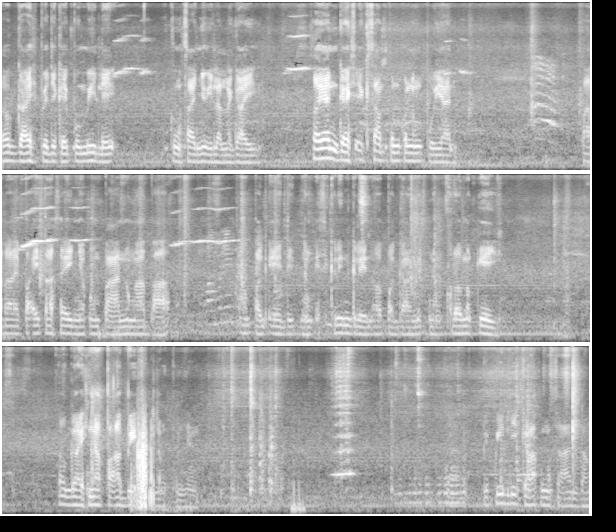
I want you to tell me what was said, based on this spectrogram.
So guys, pwede kayo pumili kung saan nyo ilalagay. So yan guys, example ko lang po yan. Para ipakita sa inyo kung paano nga ba ang pag-edit ng screen green o paggamit ng chroma key. So guys, napaka-basic lang po niyan. Pipili ka kung saan lang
